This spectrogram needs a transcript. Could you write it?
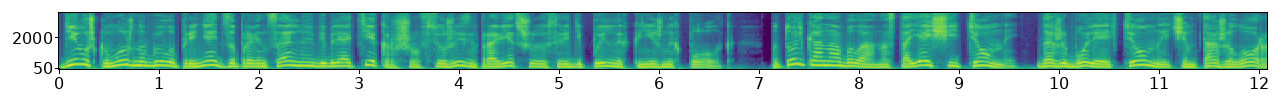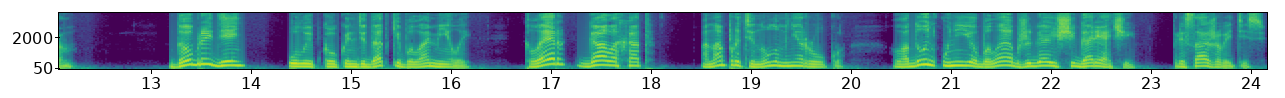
Девушку можно было принять за провинциальную библиотекаршу, всю жизнь проведшую среди пыльных книжных полок. Но только она была настоящей темной, даже более темной, чем та же Лорен. «Добрый день!» — улыбка у кандидатки была милой. Клэр Галахат. Она протянула мне руку. Ладонь у нее была обжигающе горячей. Присаживайтесь.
